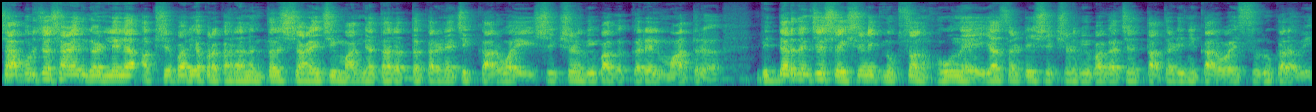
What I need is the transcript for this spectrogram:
शहापूरच्या शाळेत घडलेल्या आक्षेपार्ह प्रकारानंतर शाळेची मान्यता रद्द करण्याची कारवाई शिक्षण विभाग करेल मात्र विद्यार्थ्यांचे शैक्षणिक नुकसान होऊ नये यासाठी शिक्षण विभागाचे तातडीने कारवाई सुरू करावी.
